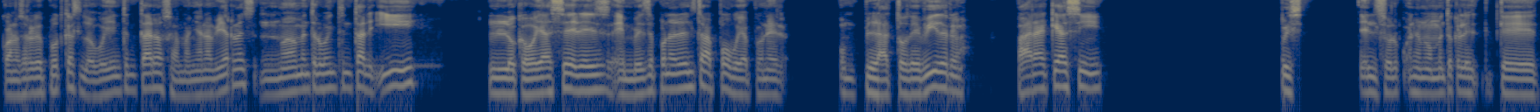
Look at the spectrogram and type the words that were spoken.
Cuando salga el podcast, lo voy a intentar, o sea, mañana viernes, nuevamente lo voy a intentar y lo que voy a hacer es, en vez de poner el trapo, voy a poner un plato de vidrio para que así, pues el sol, en el momento que, le, que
